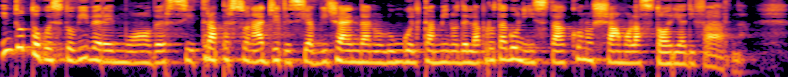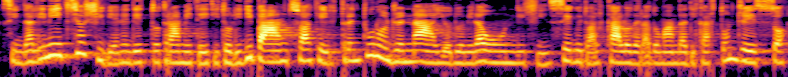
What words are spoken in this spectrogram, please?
In tutto questo vivere e muoversi tra personaggi che si avvicendano lungo il cammino della protagonista, conosciamo la storia di Fern. Sin dall'inizio ci viene detto tramite i titoli di pancia che il 31 gennaio 2011, in seguito al calo della domanda di cartongesso,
